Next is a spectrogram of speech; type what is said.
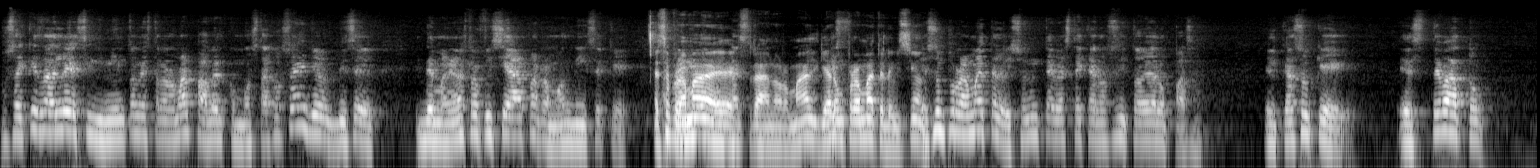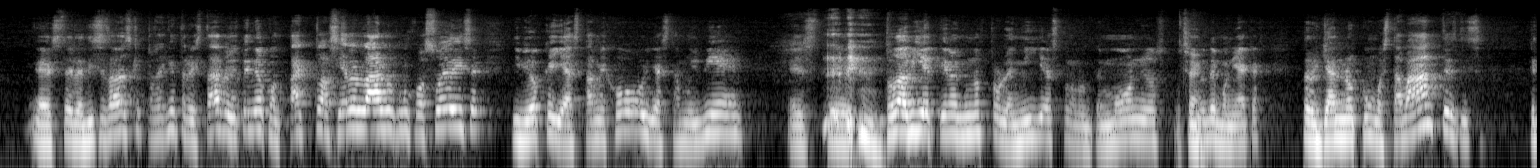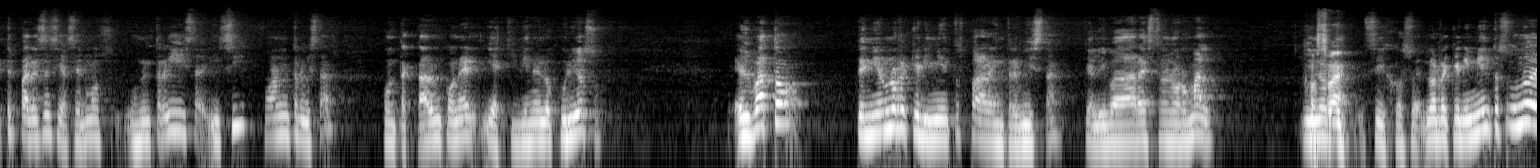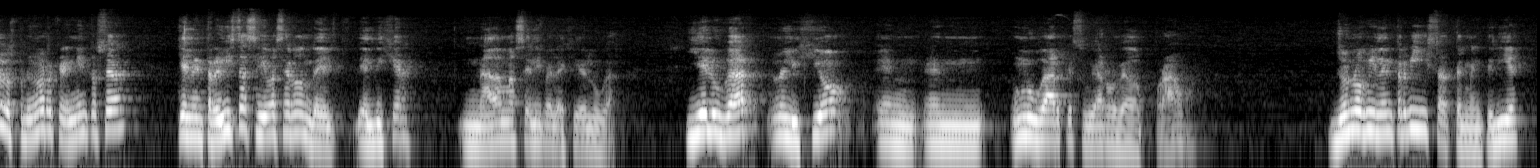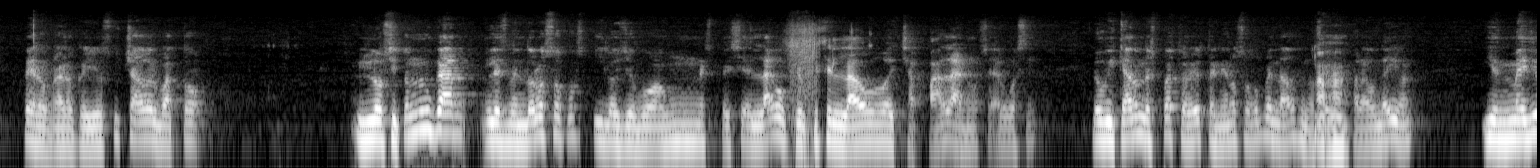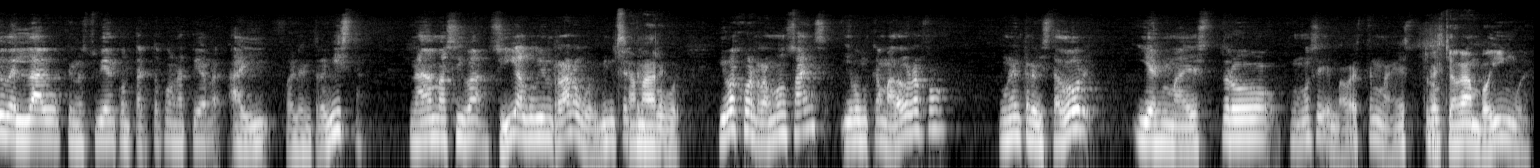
pues hay que darle seguimiento a nuestra normal para ver cómo está José. Yo dice, de manera extraoficial, Juan Ramón dice que... Ese programa extra normal, ya era un programa de televisión. Es un programa de televisión en TV Azteca, no sé si todavía lo pasan. El caso que este vato este, le dice, ¿sabes qué? Pues hay que entrevistarlo. Yo he tenido contacto así a lo largo con Josué, dice, y veo que ya está mejor, ya está muy bien. Este, todavía tiene algunos problemillas con los demonios, cuestiones demoníacas pero ya no como estaba antes, dice. ¿Qué te parece si hacemos una entrevista? Y sí, fueron a entrevistar, contactaron con él y aquí viene lo curioso. El vato tenía unos requerimientos para la entrevista que le iba a dar a Extra Normal. Josué. sí, Josué. Los requerimientos, uno de los primeros requerimientos era que la entrevista se iba a hacer donde él, dijera. Nada más él iba a elegir el lugar. Y el lugar lo eligió en, en un lugar que estuviera rodeado por agua. Yo no vi la entrevista, te mentiría, pero a lo que yo he escuchado, el vato lo citó en un lugar, les vendó los ojos y los llevó a una especie de lago, creo que es el lago de Chapala, no sé, algo así. Lo ubicaron después, pero ellos tenían los ojos vendados y no sabían para dónde iban. Y en medio del lago, que no estuviera en contacto con la tierra, ahí fue la entrevista. Nada más iba, sí, algo bien raro, güey, bien güey. Iba Juan Ramón Sáenz, iba un camarógrafo, un entrevistador y el maestro, ¿cómo se llamaba este maestro? El tío Gamboín, güey.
